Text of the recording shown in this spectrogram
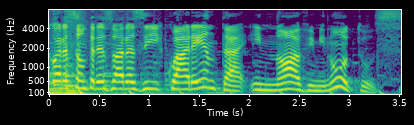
Agora são 3 horas e 49 minutos.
